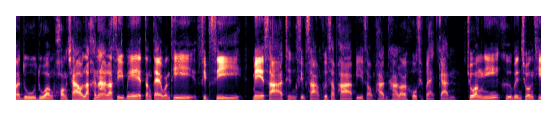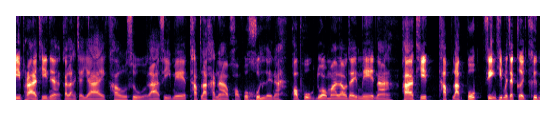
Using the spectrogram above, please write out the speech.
มาดูดวงของชาวลัคนาราศีเมษตั้งแต่วันที่ 14 เมษาถึง 13 พฤษภาปี 2568 กัน ช่วงนี้คือเป็นช่วงที่พระอาทิตย์เนี่ยกำลังจะย้ายเข้าสู่ราศีเมษทับลัคนาของพวกคุณเลยนะ พอผูกดวงมาแล้วได้เมษนะ พระอาทิตย์ทับลักปุ๊บ สิ่งที่มันจะเกิดขึ้น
